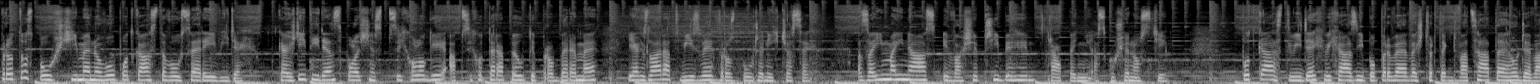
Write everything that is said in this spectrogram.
Proto spouštíme novou podcastovou sérii Výdech. Každý týden společně s psychologi a psychoterapeuty probereme, jak zvládat výzvy v rozbouřených časech. A zajímají nás i vaše příběhy, trápení a zkušenosti. Podcast Výdech vychází poprvé ve čtvrtek 29.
